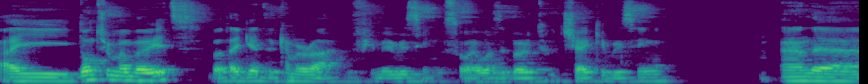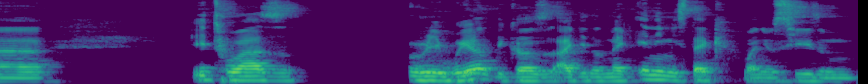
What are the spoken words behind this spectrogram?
I don't remember it, but I get the camera to film everything. So I was able to check everything. And uh, it was really weird because I did not make any mistake when you see the,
